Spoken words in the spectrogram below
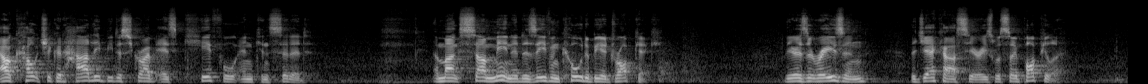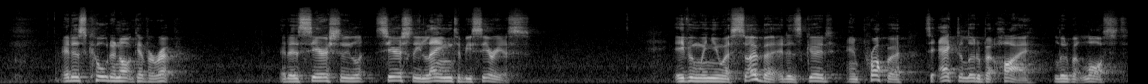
Our culture could hardly be described as careful and considered. Amongst some men, it is even cool to be a dropkick. There is a reason the Jackass series was so popular. It is cool to not give a rip. It is seriously, seriously lame to be serious. Even when you are sober, it is good and proper to act a little bit high, a little bit lost.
